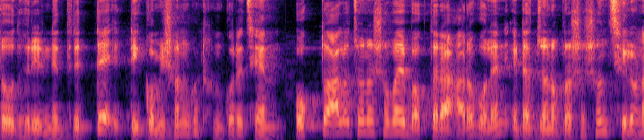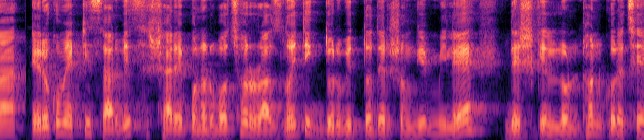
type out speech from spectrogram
চৌধুরীর নেতৃত্বে একটি কমিশন গঠন করেছেন। উক্ত আলোচনা সভায় বক্তারা আরও বলেন, এটা জনপ্রশাসন ছিল না। এরকম একটি সার্ভিস সাড়ে পনেরো বছর রাজনৈতিক দুর্বৃত্তদের সঙ্গে মিলে দেশকে লুণ্ঠন করেছে।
